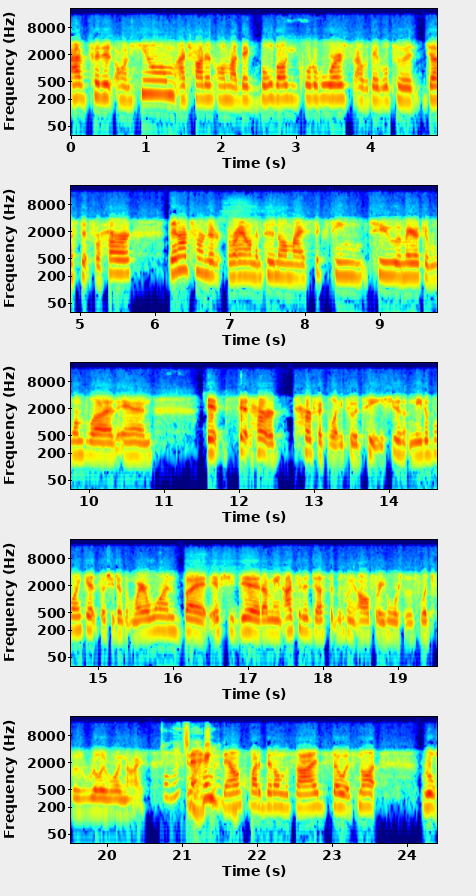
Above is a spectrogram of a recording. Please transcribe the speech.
I've put it on him. I tried it on my big bulldoggy quarter horse. I was able to adjust it for her. Then I turned it around and put it on my 16-2 American Warm Blood, and it fit her perfectly to a T. She doesn't need a blanket, so she doesn't wear one. But if she did, I mean, I could adjust it between all three horses, which was really, really nice Oh, that's and it hangs yeah. down quite a bit on the side, so it's not real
